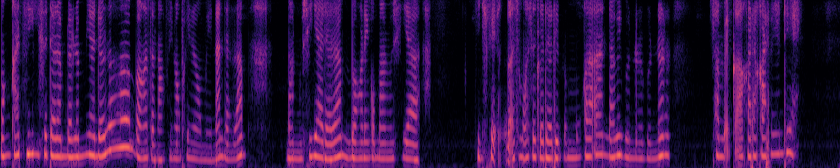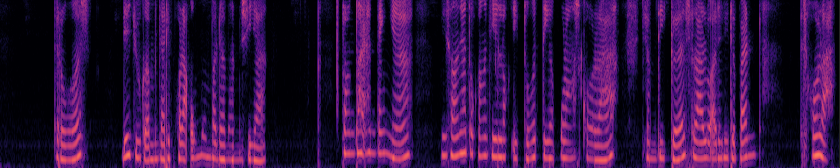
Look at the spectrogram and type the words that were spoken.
mengkaji sedalam-dalamnya. Dalam banget tentang fenomena dalam manusia dalam ruang lingkup manusia. Jadi kayak nggak cuma sekedar di permukaan tapi bener-bener sampai ke akar-akarnya deh. Terus dia juga mencari pola umum pada manusia. Contoh entengnya Misalnya tukang cilok itu tiap pulang sekolah jam 3 selalu ada di depan sekolah.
